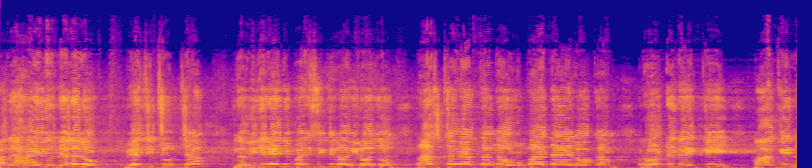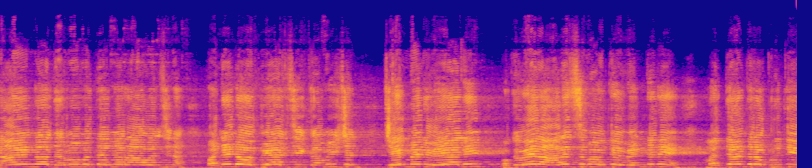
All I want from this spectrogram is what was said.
పదహైదు నెలలు వేచి చూచాం. ఇక విధిలేని పరిస్థితిలో ఈరోజు రాష్ట్ర వ్యాప్తంగా ఉపాధ్యాయ లోకం రోడ్డునెక్కి మాకు న్యాయంగా ధర్మబద్ధంగా రావాల్సిన పన్నెండవ పిఆర్సీ కమిషన్ చైర్మన్ వేయాలి. ఒకవేళ ఆలస్యం అయితే వెంటనే మధ్యాంతర వృత్తి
